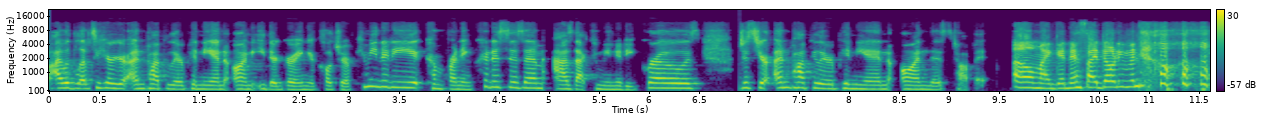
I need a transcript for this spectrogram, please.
I would love to hear your unpopular opinion on either growing a culture of community, confronting criticism as that community grows, just your unpopular opinion on this topic. Oh my goodness, I don't even know.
